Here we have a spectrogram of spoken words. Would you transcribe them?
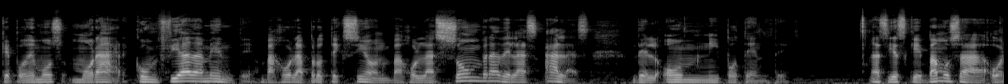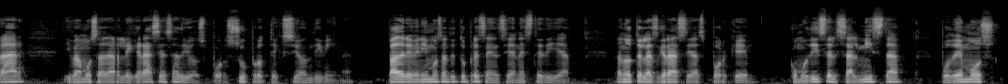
que podemos morar confiadamente bajo la protección, bajo la sombra de las alas del Omnipotente. Así es que vamos a orar y vamos a darle gracias a Dios por su protección divina. Padre, venimos ante tu presencia en este día, dándote las gracias porque, como dice el salmista, podemos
